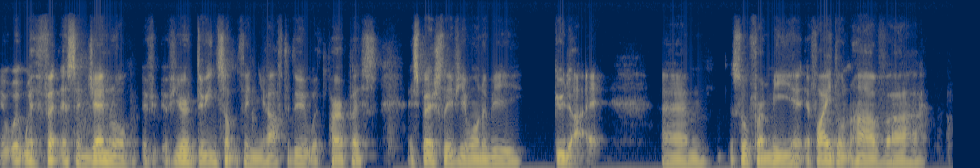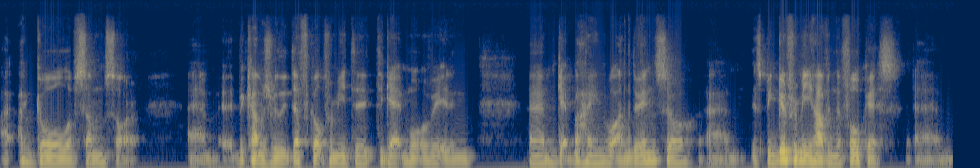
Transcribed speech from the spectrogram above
with, with fitness in general, if, if you're doing something, you have to do it with purpose, especially if you want to be good at it. Um, so for me, if I don't have a, a goal of some sort, um, it becomes really difficult for me to, to get motivated and um, get behind what I'm doing. So um, it's been good for me having the focus. Um,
